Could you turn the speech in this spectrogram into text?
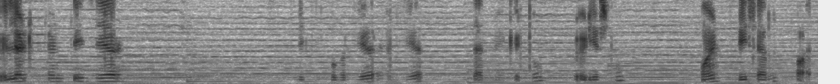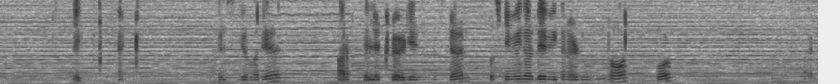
fillet entities here. Click over here and here then make it to radius to 0.375 click enter. You can see over here our fillet radius is done. So similarly we're gonna do four sides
